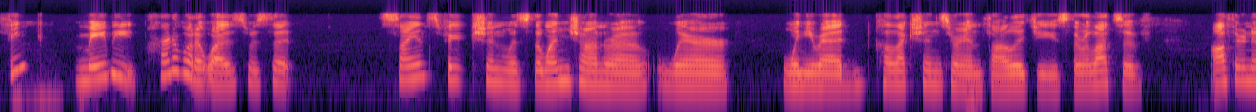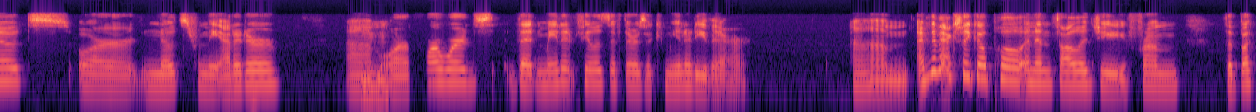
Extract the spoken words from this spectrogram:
think maybe part of what it was was that science fiction was the one genre where when you read collections or anthologies, there were lots of author notes or notes from the editor um, Mhm. or forwards that made it feel as if there was a community there. Um, I'm going to actually go pull an anthology from the book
